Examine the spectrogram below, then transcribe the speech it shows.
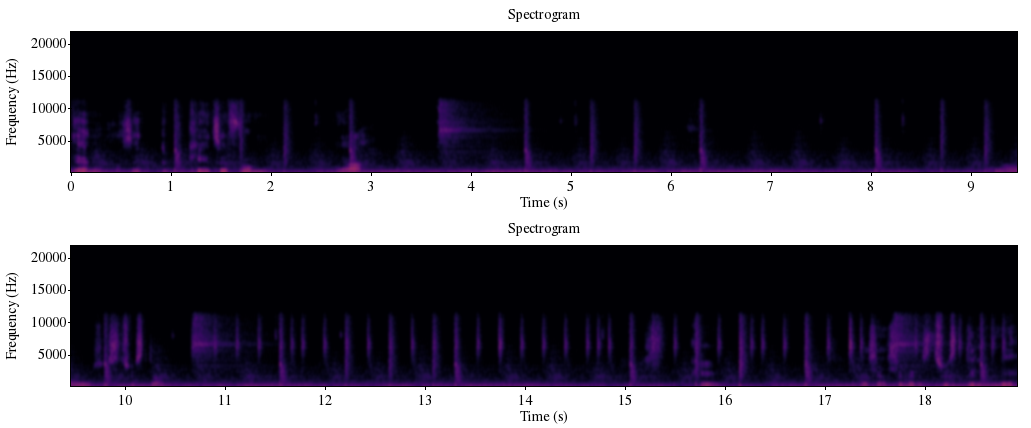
Then as it duplicated from yeah oh just twist that okay kahle kahle kumele sitwiste le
